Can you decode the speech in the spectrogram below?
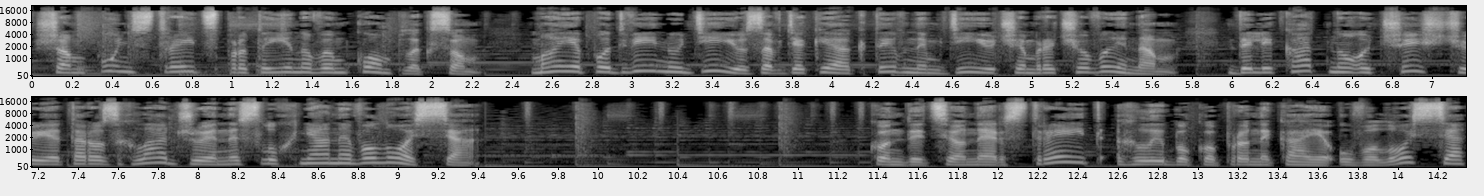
Шампунь Straight з протеїновим комплексом має подвійну дію завдяки активним діючим речовинам, делікатно очищує та розгладжує неслухняне волосся. Кондиціонер Straight глибоко проникає у волосся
